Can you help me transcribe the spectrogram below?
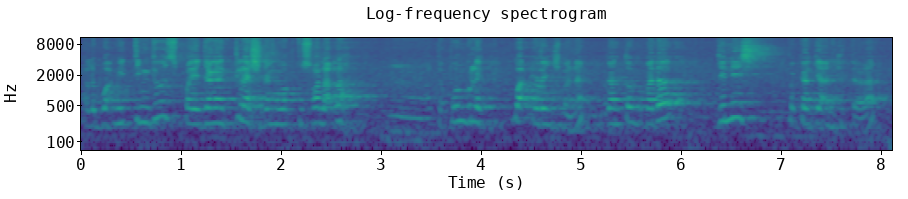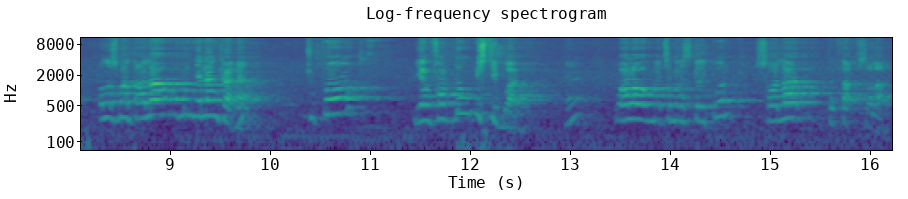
kalau buat meeting tu supaya jangan clash dengan waktu solat lah hmm, ataupun boleh buat arrangement eh? bergantung kepada jenis pekerjaan kita eh? Allah SWT menyenangkan eh? cuba yang fardu mesti buat eh? walau macam mana sekalipun solat tetap solat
